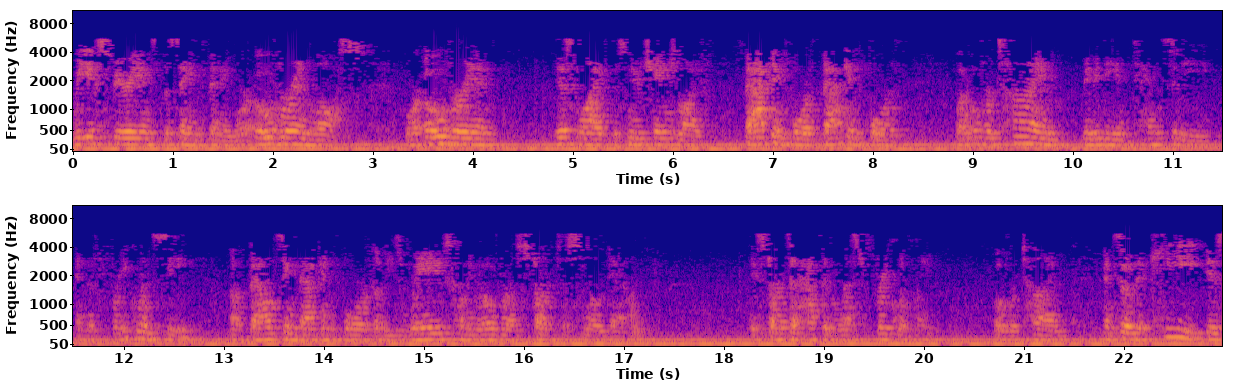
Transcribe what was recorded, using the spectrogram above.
we experience the same thing. We're over in loss. We're over in this life, this new change life, back and forth, back and forth. But over time, maybe the intensity and the frequency of bouncing back and forth of these waves coming over us start to slow down they start to happen less frequently over time. And so the key is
